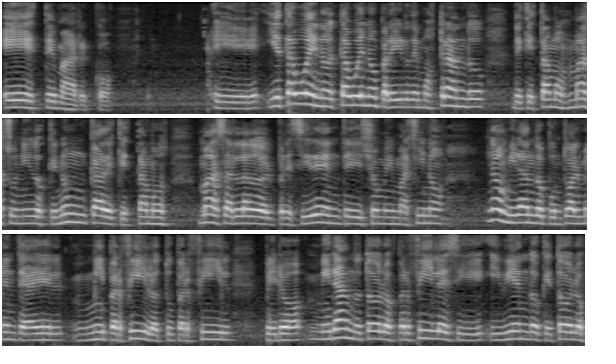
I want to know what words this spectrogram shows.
este marco. y está bueno, está bueno para ir demostrando de que estamos más unidos que nunca, de que estamos más al lado del presidente, yo me imagino, no mirando puntualmente a él mi perfil o tu perfil, pero mirando todos los perfiles y, viendo que todos los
